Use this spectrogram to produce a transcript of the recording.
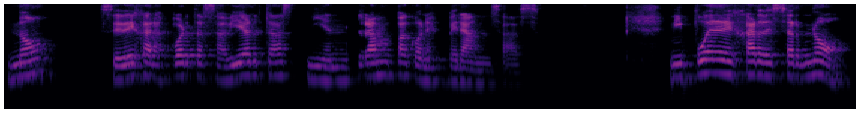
No se deja las puertas abiertas ni entrampa con esperanzas. Ni puede dejar de ser no,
